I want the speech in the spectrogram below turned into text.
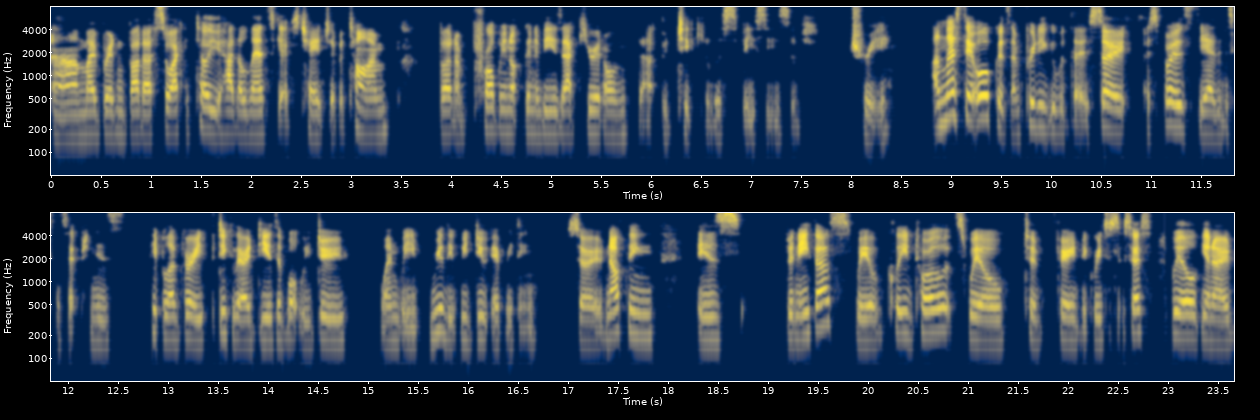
uh, my bread and butter. So I can tell you how the landscapes change over time, but I'm probably not going to be as accurate on that particular species of tree. Unless they're orchids, I'm pretty good with those. So I suppose, yeah, the misconception is people have very particular ideas of what we do when we really we do everything. So nothing is beneath us. We'll clean toilets. We'll, to varying degrees of success, we'll, you know,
